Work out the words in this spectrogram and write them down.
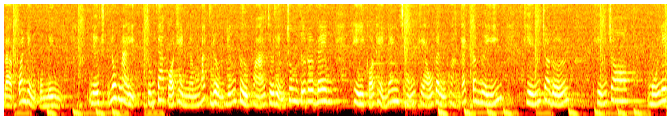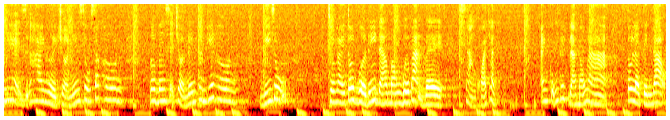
và quan điểm của mình. Nếu lúc này chúng ta có thể nắm bắt được những từ khóa chưa điểm chung giữa đôi bên thì có thể nhanh chóng kéo gần khoảng cách tâm lý, khiến cho đối khiến cho mối liên hệ giữa hai người trở nên sâu sắc hơn, đôi bên sẽ trở nên thân thiết hơn. Ví dụ, Chiều này tôi vừa đi đá bóng với bạn về Sảng khoái thật Anh cũng thích đá bóng à Tôi là tiền đạo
